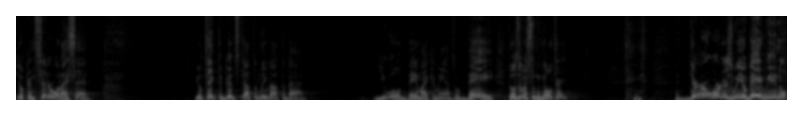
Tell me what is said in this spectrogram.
you'll consider what I said. You'll take the good stuff and leave out the bad you will obey my commands. Obey, those of us in the military, there are orders we obeyed, we didn't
